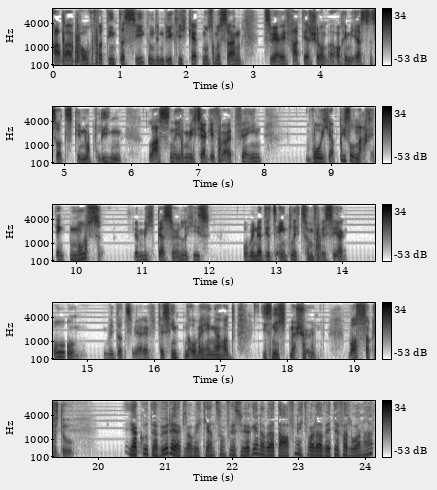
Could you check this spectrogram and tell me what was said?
aber hochverdienter Sieg und in Wirklichkeit muss man sagen, Zverev hat ja schon auch im ersten Satz genug liegen lassen. Ich habe mich sehr gefreut für ihn. Wo ich ein bisschen nachdenken muss, für mich persönlich ist, ob ich nicht jetzt endlich zum Friseur, oh, wie der Zverev das hinten Oberhänger hat, ist nicht mehr schön. Was sagst du? Ja gut, er würde ja, glaube ich, gern zum Friseur gehen, aber er darf nicht, weil er Wette verloren hat.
